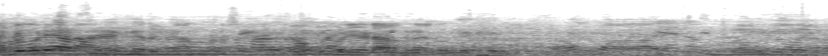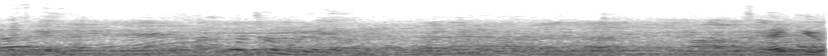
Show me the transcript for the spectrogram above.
അടിപൊളിയാണ് താങ്ക് യു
